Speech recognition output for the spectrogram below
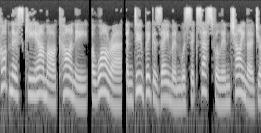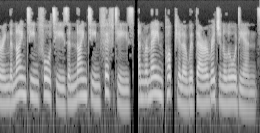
Kotnis Ki Amar Kahani, Awara, and Do Bigha Zamin were successful in China during the 1940s and 1950s, and remain popular with their original audience.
